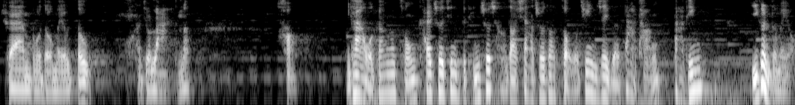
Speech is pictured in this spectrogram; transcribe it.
全部都没有走，我就懒了。好，你看我刚刚从开车进这个停车场到下车到走进这个大堂大厅，一个人都没有。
